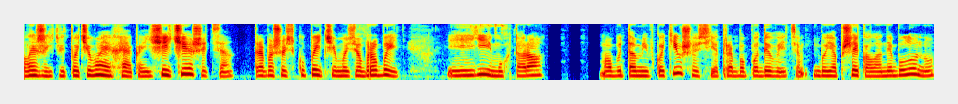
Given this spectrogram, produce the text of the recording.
лежить, відпочиває хека, і ще й чешеться. Треба щось купити, чимось обробити. І її, і мухтара. Мабуть, там і в котів щось є, треба подивитися, бо я пшикала не було, ну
